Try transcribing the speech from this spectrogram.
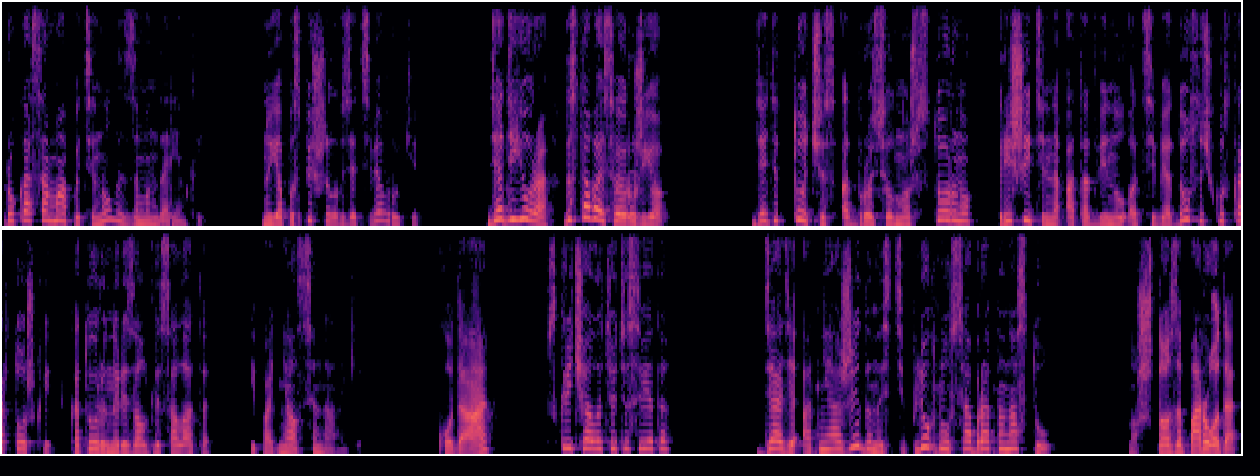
Рука сама потянулась за мандаринкой. Но я поспешила взять себя в руки. «Дядя Юра, доставай свое ружье!» Дядя тотчас отбросил нож в сторону, решительно отодвинул от себя досочку с картошкой, которую нарезал для салата, и поднялся на ноги. «Куда?» — вскричала тетя Света. Дядя от неожиданности плюхнулся обратно на стул. «Ну что за порода?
